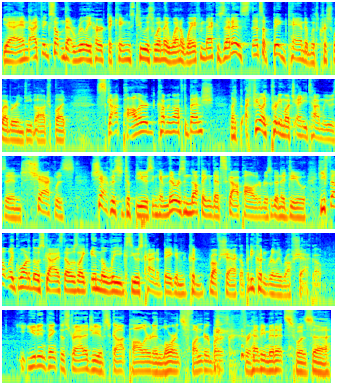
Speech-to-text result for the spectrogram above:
Yeah, and I think something that really hurt the Kings too is when they went away from that because that is that's a big tandem with Chris Webber and Divac. But Scott Pollard coming off the bench, like I feel like pretty much any time he was in, Shaq was Shaq was just abusing him. There was nothing that Scott Pollard was going to do. He felt like one of those guys that was like in the leagues. He was kind of big and could rough Shaq up, but he couldn't really rough Shaq up. You didn't think the strategy of Scott Pollard and Lawrence Funderburke for heavy minutes was uh,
